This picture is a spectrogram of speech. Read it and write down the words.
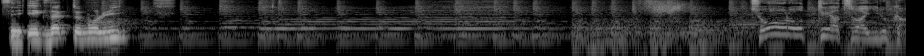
C'est exactement lui. ってやつはいるか。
